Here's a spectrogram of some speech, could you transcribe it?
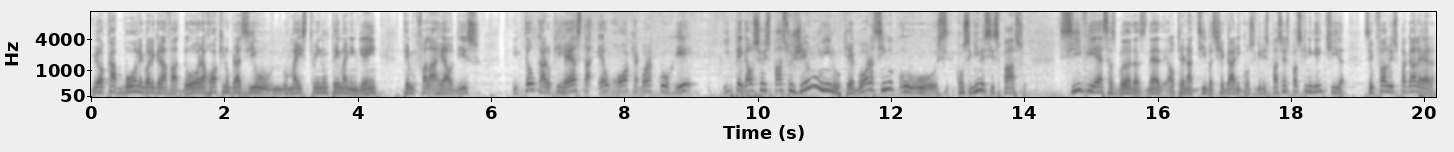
Meu, acabou o negócio de gravadora. Rock no Brasil, no mainstream, não tem mais ninguém. Temos que falar a real disso. Então, cara, o que resta é o rock agora correr e pegar o seu espaço genuíno. Que agora sim, o- o- o- se- conseguindo esse espaço, se vier essas bandas né, alternativas chegarem e conseguirem espaço, é um espaço que ninguém tira. Sempre falo isso pra galera.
